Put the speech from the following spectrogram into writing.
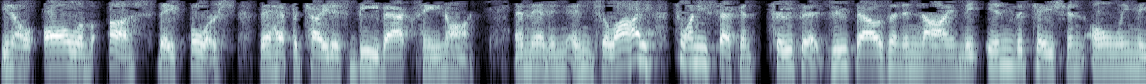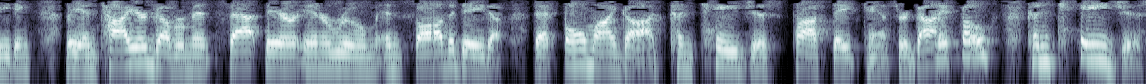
you know, all of us, they forced the hepatitis B vaccine on. And then in, in July 22nd, 2009, the invitation only meeting, the entire government sat there in a room and saw the data that, oh my God, contagious prostate cancer. Got it folks? Contagious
